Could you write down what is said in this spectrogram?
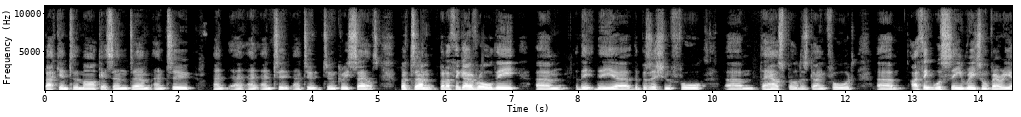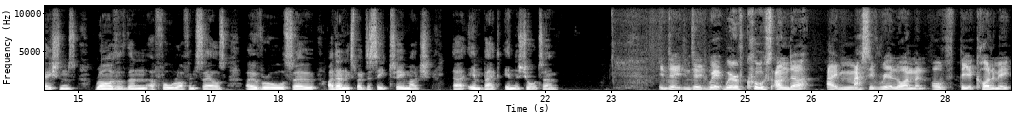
back into the markets and um, and to and, and and to and to to increase sales. But um, but I think overall the um, the the uh, the position for um, the house builders going forward, um, I think we'll see regional variations rather than a fall off in sales overall. So I don't expect to see too much uh, impact in the short term. Indeed, indeed. We're, we're of course under a massive realignment of the economy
